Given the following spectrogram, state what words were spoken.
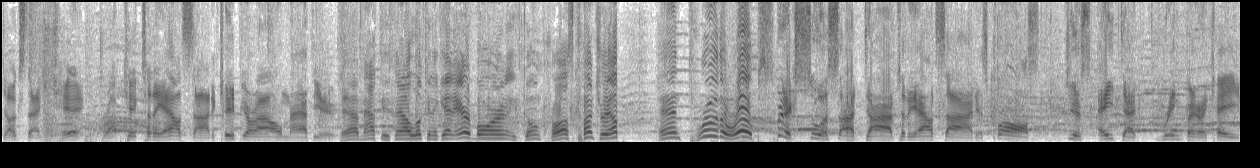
Ducks that kick. Drop kick to the outside to keep your eye on Matthews. Yeah, Matthews now looking to get airborne. He's going cross country up and through the ropes. Big suicide dive to the outside as Kross just ate that ring barricade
